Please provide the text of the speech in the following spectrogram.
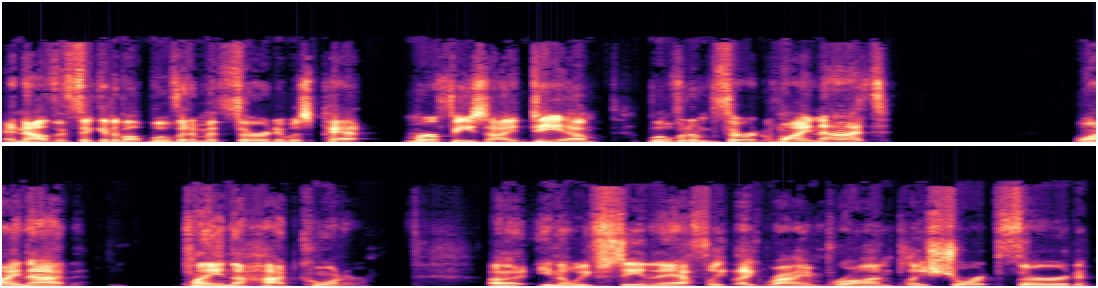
And now they're thinking about moving him at third. It was Pat Murphy's idea, moving him third. Why not? Why not playing the hot corner? Uh, you know, we've seen an athlete like Ryan Braun play short third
